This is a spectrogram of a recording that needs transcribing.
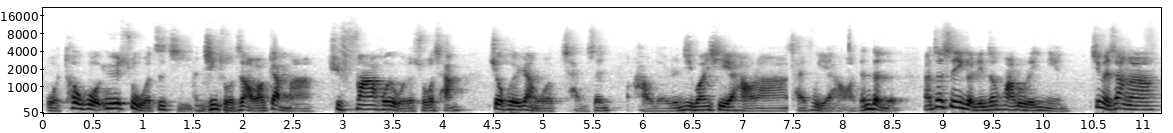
我透过约束我自己，很清楚知道我要干嘛，去发挥我的所长，就会让我产生好的人际关系也好啦，财富也好啊，等等的。那这是一个廉贞化禄的一年，基本上啊。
